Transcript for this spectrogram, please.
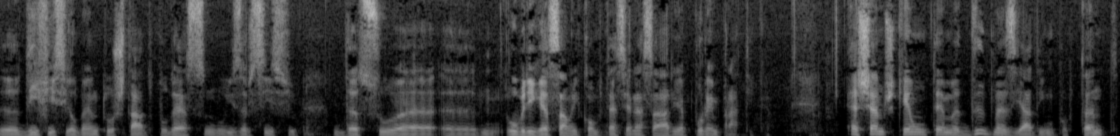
eh, dificilmente o Estado pudesse, no exercício da sua uh, obrigação e competência nessa área, pôr em prática. Achamos que é um tema demasiado importante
